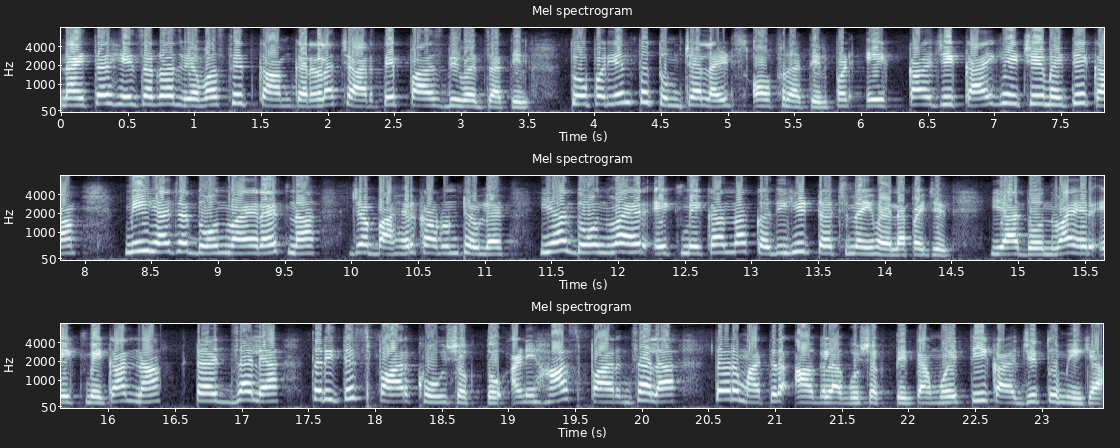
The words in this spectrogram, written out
नाहीतर हे सगळं व्यवस्थित काम करायला चार ते पाच दिवस जातील. तोपर्यंत तुमच्या लाईट्स ऑफ राहतील. पण एक काळजी काय घ्यायची माहितीये का? मी ह्या ज्या दोन वायर आहेत ना ज्या बाहेर काढून ठेवल्या आहेत ह्या दोन वायर एकमेकांना कधीही टच नाही व्हायला पाहिजेत. या दोन वायर एकमेकांना टच झाल्या तर इथे स्पार्क होऊ शकतो. आणि हा स्पार्क झाला तर मात्र आग लागू शकते. त्यामुळे ती काळजी तुम्ही घ्या.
